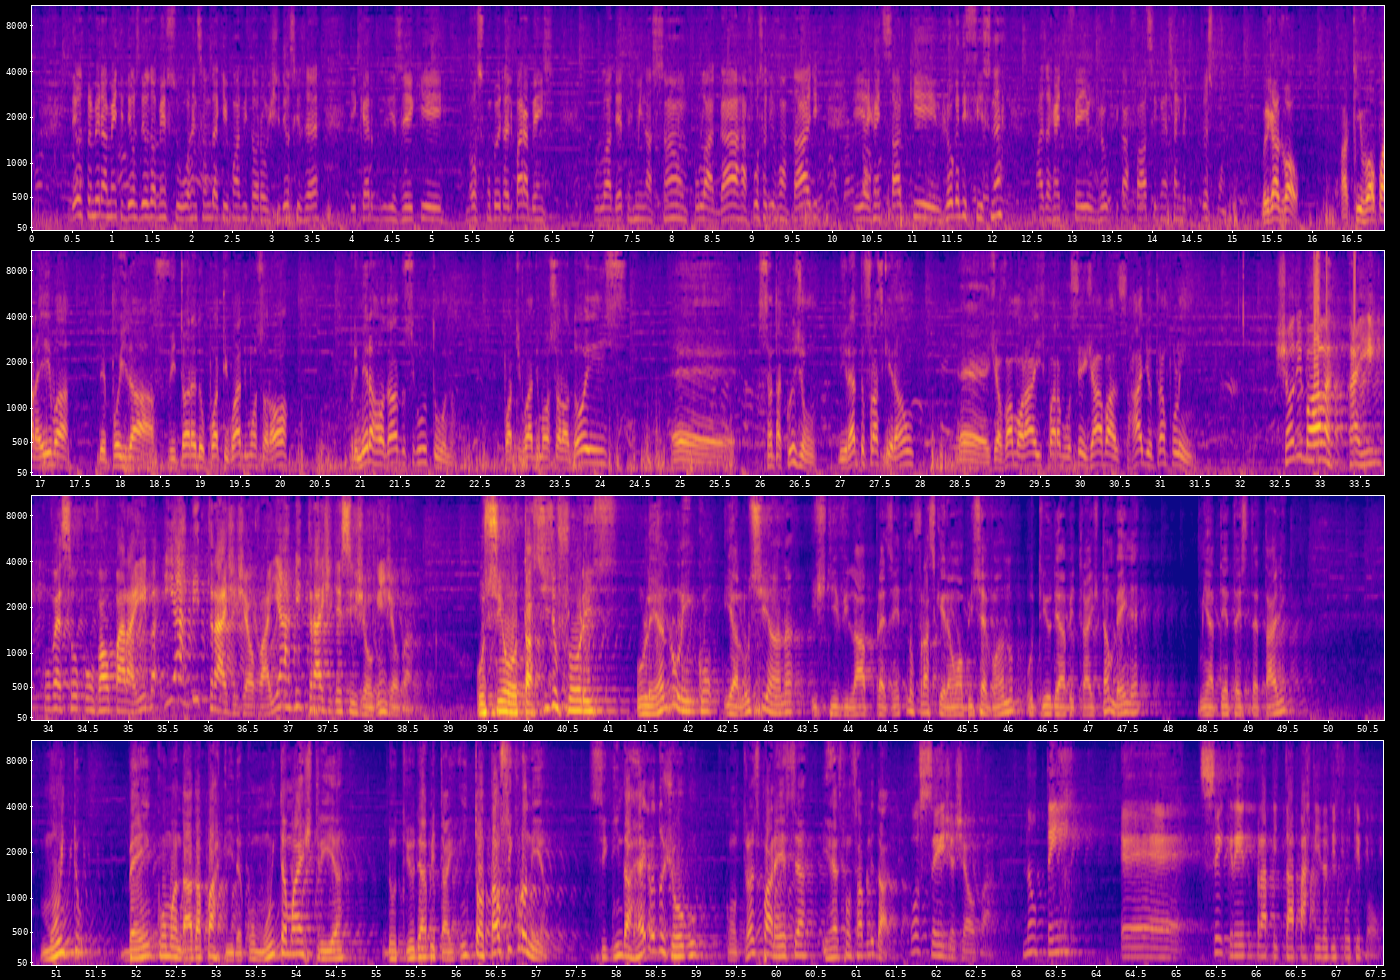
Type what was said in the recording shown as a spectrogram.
Deus, primeiramente, Deus, Deus abençoou. A gente saindo daqui com a vitória hoje, se Deus quiser. E quero dizer que nosso companheiro está de parabéns pela determinação, pela garra, força de vontade. E a gente sabe que o jogo é difícil, né? Mas a gente fez o jogo ficar fácil e ganhar saindo daqui com três pontos. Obrigado, Val. Aqui Valparaíba, depois da vitória do Potiguar de Mossoró, primeira rodada do segundo turno. Potiguar de Mossoró 2, é, Santa Cruz 1. Direto do Frasqueirão, é, Jeová Moraes para você, Jabas, Rádio Trampolim. Show de bola, tá aí, conversou com o Valparaíba. E a arbitragem, Jeová? E a arbitragem desse jogo, hein, Jeová? O senhor Tarcísio Flores o Leandro Lincoln e a Luciana estive lá presente no Frasqueirão observando o trio de arbitragem também, né? Me atenta a esse detalhe. Muito bem comandada a partida, com muita maestria do trio de arbitragem, em total sincronia, seguindo a regra do jogo, com transparência e responsabilidade. Ou seja, Jeová, não tem é, segredo para apitar partida de futebol.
